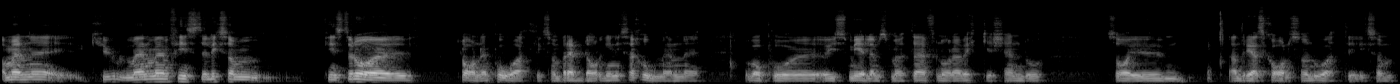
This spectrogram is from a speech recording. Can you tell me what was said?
Ja men eh, kul. Men, men finns det liksom... Finns det då eh, planer på att liksom bredda organisationen? Jag var på ÖIS medlemsmöte här för några veckor sedan. Då sa ju Andreas Karlsson då att det liksom...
